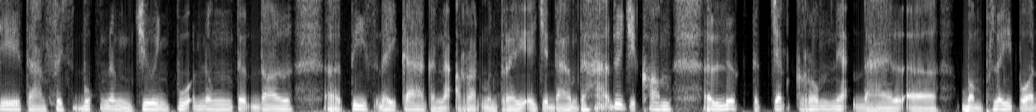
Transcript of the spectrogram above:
ជាតាម Facebook នឹងអញ្ជើញពួកនឹងទៅដល់ទីស្តីការគណៈរដ្ឋមន្ត្រីអីជាដើមទៅហើយដូចជាខំលើកទឹកចិត្តក្រុមអ្នកដែលបំភ្លៃព័ត៌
